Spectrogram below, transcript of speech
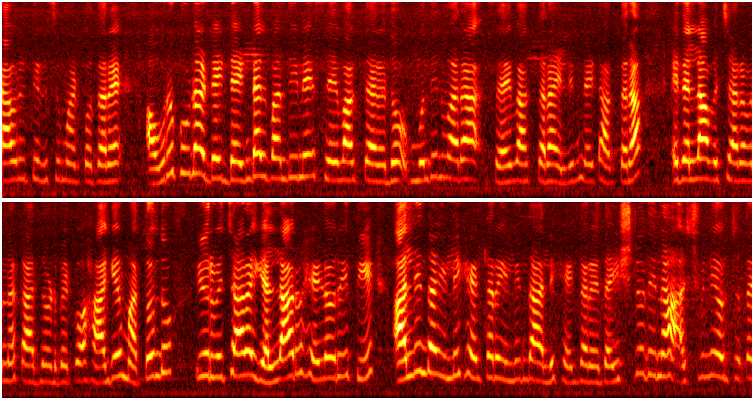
ಯಾವ ರೀತಿ ರಿಸೀವ್ ಮಾಡ್ಕೋತಾರೆ ಅವರು ಕೂಡ ಡೆಡ್ ಎಂಡಲ್ಲಿ ಬಂದಿನೇ ಸೇವ್ ಆಗ್ತಾ ಇರೋದು. ಮುಂದಿನ ವಾರ ಸೇವ್ ಆಗ್ತಾರಾ? ಎಲಿಮಿನೇಟ್ ಆಗ್ತಾರಾ? ಇದೆಲ್ಲ ವಿಚಾರವನ್ನ ಕಾದ್ ನೋಡ್ಬೇಕು. ಹಾಗೆ ಮತ್ತೊಂದು ಇವ್ರ ವಿಚಾರ ಎಲ್ಲರೂ ಹೇಳೋ ರೀತಿ ಅಲ್ಲಿಂದ ಇಲ್ಲಿಗೆ ಹೇಳ್ತಾರೆ, ಇಲ್ಲಿಂದ ಅಲ್ಲಿಗೆ ಹೇಳ್ತಾರೆ ಅಂತ. ಇಷ್ಟು ದಿನ ಅಶ್ವಿನಿ ಅವ್ರ ಜೊತೆ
